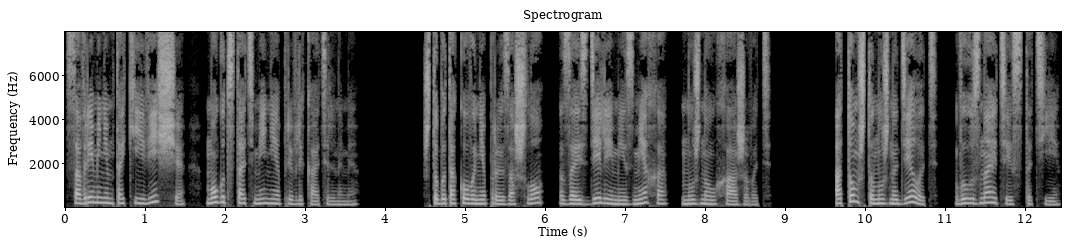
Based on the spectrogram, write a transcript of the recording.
Со временем такие вещи могут стать менее привлекательными. Чтобы такого не произошло, за изделиями из меха нужно ухаживать. О том, что нужно делать, вы узнаете из статьи.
